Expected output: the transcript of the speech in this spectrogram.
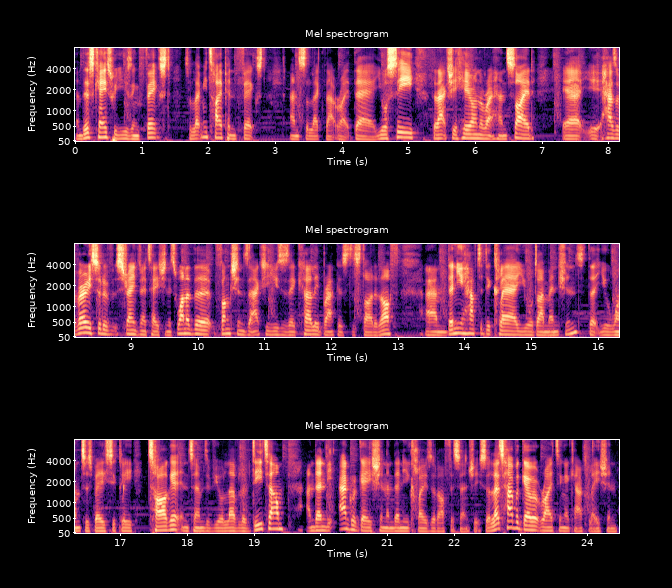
In this case, we're using fixed so let me type in fixed and select that right there. You'll see that actually here on the right hand side, uh, it has a very sort of strange notation. It's one of the functions that actually uses a curly brackets to start it off. Um, then you have to declare your dimensions that you want to basically target in terms of your level of detail, and then the aggregation, and then you close it off essentially. So let's have a go at writing a calculation.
